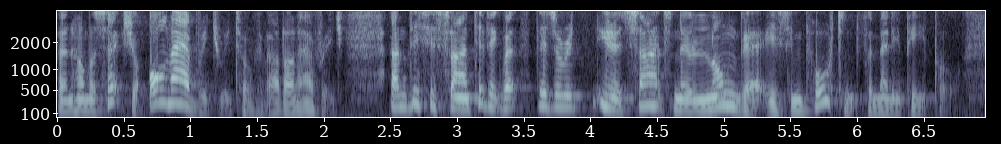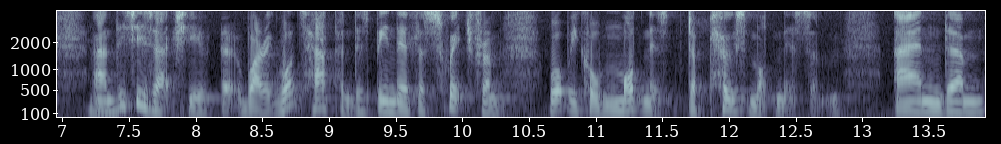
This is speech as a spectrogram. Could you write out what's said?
an homosexual. On average, we're talking about on average. And this is scientific, but there's a, you know, science no longer is important for many people. And this is actually uh, worrying. What's happened has been there's a switch from what we call modernism to postmodernism. And um,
